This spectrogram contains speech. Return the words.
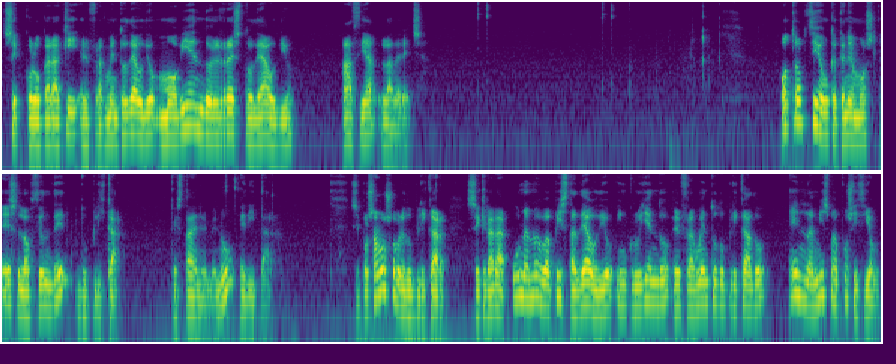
se colocará aquí el fragmento de audio moviendo el resto de audio hacia la derecha. Otra opción que tenemos es la opción de duplicar, que está en el menú editar. Si pulsamos sobre duplicar, se creará una nueva pista de audio incluyendo el fragmento duplicado en la misma posición,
